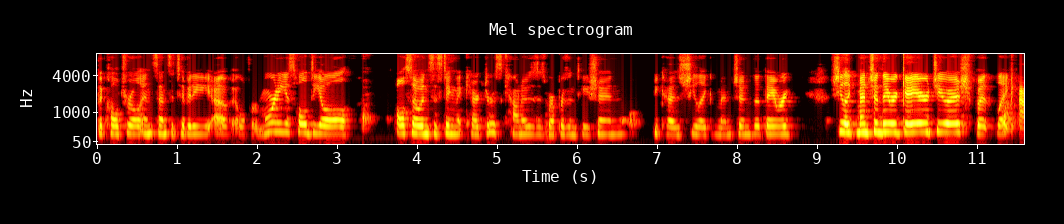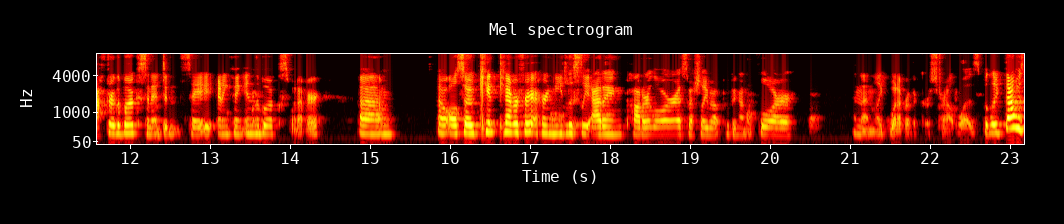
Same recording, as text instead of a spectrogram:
the cultural insensitivity of Ilvermorny's whole deal, also insisting that characters counted as representation because she like mentioned that they were she like mentioned they were gay or Jewish, but like after the books and it didn't say anything in the books, whatever. Um oh, also can can never forget her needlessly adding Potter lore, especially about pooping on the floor. And then like whatever the cursed child was. But like that was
